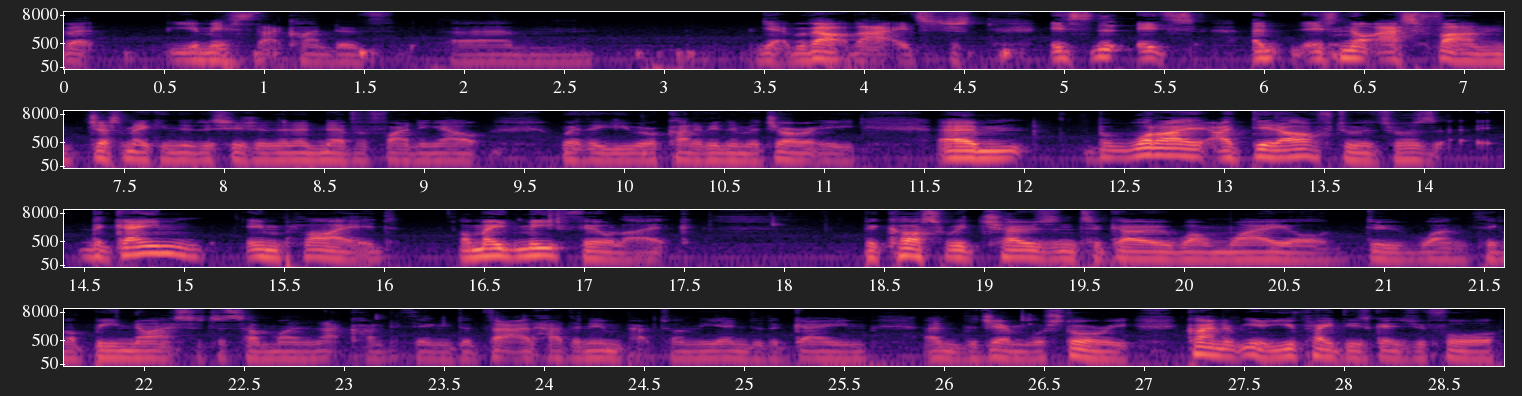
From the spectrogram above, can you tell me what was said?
But you miss that kind of. Um, yeah, without that, it's just it's it's it's not as fun just making the decision and then never finding out whether you were kind of in the majority. Um, but what I, I did afterwards was the game implied or made me feel like because we'd chosen to go one way or do one thing or be nicer to someone and that kind of thing, that that had had an impact on the end of the game and the general story. Kind of, you know, you've played these games before,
